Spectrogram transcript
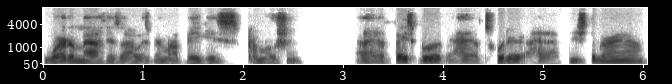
word of mouth has always been my biggest promotion. I have Facebook, I have Twitter, I have Instagram.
